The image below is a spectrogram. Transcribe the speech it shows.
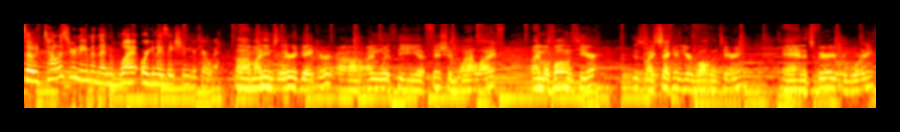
So tell us your name and then what organization you're here with. Uh, my name's Larry Baker. Uh, I'm with the uh, Fish and Wildlife. I'm a volunteer. This is my second year volunteering and it's very rewarding.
